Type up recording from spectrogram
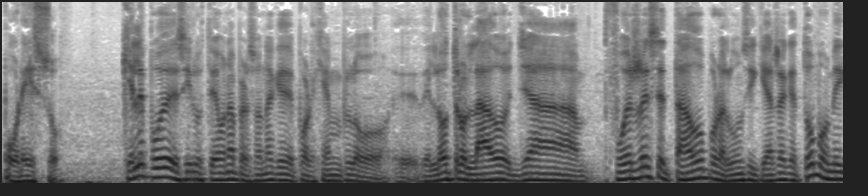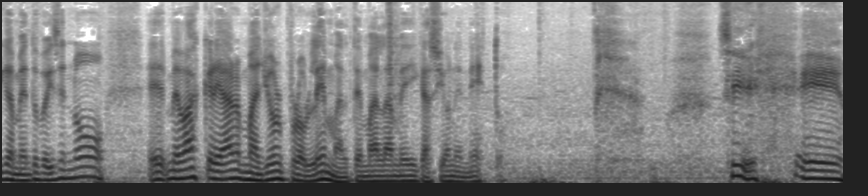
por eso. ¿Qué le puede decir usted a una persona que, por ejemplo, eh, del otro lado ya fue recetado por algún psiquiatra que toma un medicamento, pero dice, no, eh, me va a crear mayor problema el tema de la medicación en esto? Sí, eh,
